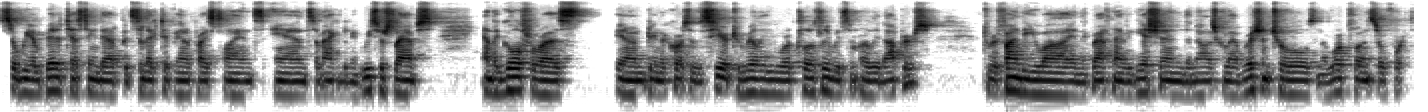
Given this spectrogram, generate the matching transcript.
so we are beta testing that with selective enterprise clients and some academic research labs. And the goal for us, you know, during the course of this year, to really work closely with some early adopters to refine the UI and the graph navigation, the knowledge collaboration tools, and the workflow and so forth.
